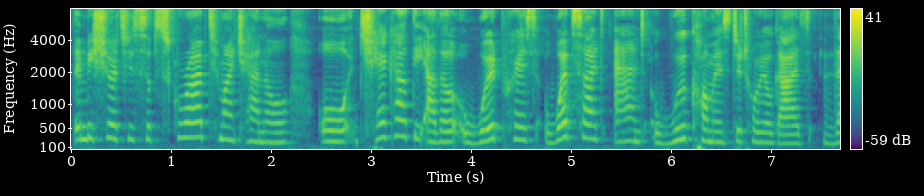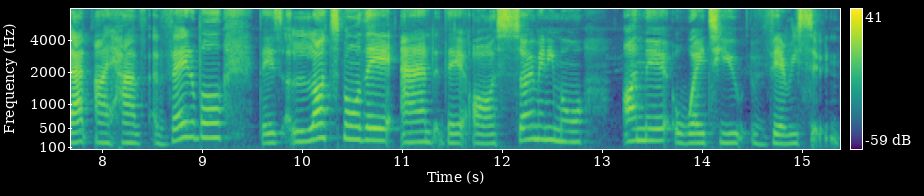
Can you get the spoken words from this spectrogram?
then be sure to subscribe to my channel or check out the other WordPress website and WooCommerce tutorial guides that I have available. There's lots more there and there are so many more on their way to you very soon.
